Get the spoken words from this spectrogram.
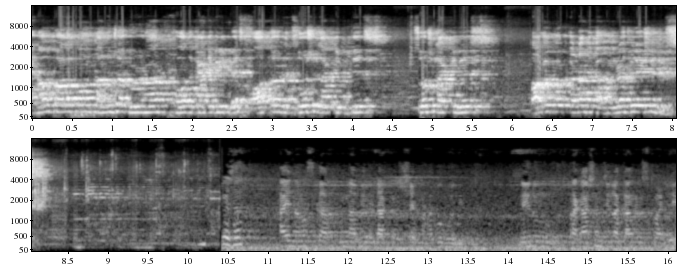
And now call upon Tanuja Gurunath for the category Best Author and Social Activist, Social Activist, Bhagalkot, Karnataka. Congratulations. Hi నమస్కారం. నా పేరు డాక్టర్ షేక్ మహబూబ్ అలీ నేను ప్రకాశం జిల్లా Congress party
